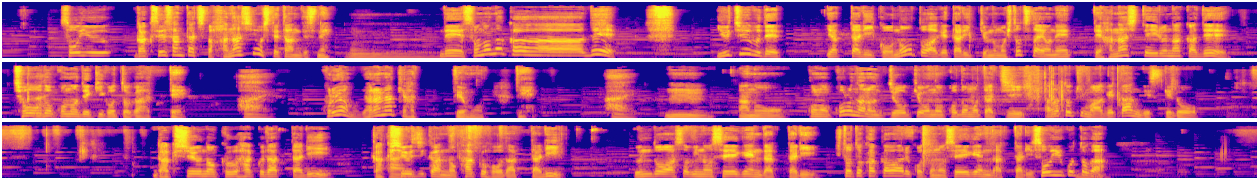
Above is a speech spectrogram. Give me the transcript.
そういう学生さんたちと話をしてたんですね。うん、で、その中で、YouTube でやったり、こう、ノートを上げたりっていうのも一つだよねって話している中で、ちょうどこの出来事があって、はい、これはもうやらなきゃって思って、はい、うん。あの、このコロナの状況の子供たち、あの時も挙げたんですけど、学習の空白だったり、学習時間の確保だったり、運動遊びの制限だったり、人と関わることの制限だったり、そういうことが、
